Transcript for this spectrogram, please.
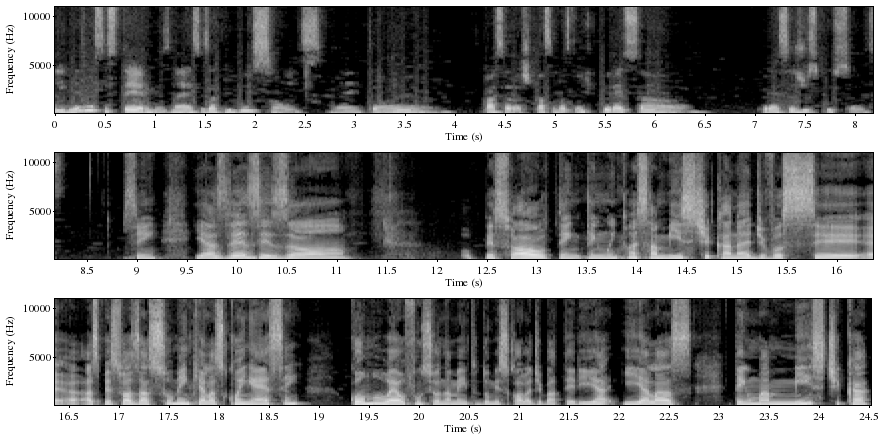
e mesmo esses termos, né, essas atribuições, né, então passa, acho que passa bastante por essa por essas discussões. Sim, e às vezes, ó, o pessoal tem, tem muito essa mística, né, de você. É, as pessoas assumem que elas conhecem como é o funcionamento de uma escola de bateria e elas têm uma mística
